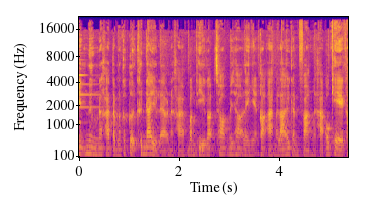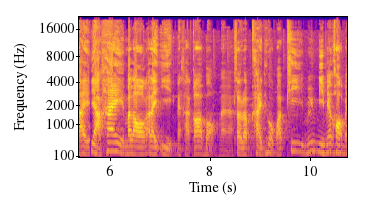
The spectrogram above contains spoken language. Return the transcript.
นิดนึงนะคะ แต่มันก็เกิดขึ้นได้อยู่แล้วนะคะ บางทีก็ชอบไม่ชอบอะไรเงี้ยก็อ่านมาเล่าให้กันฟังนะคะ โอเค ใครอยากให้มาลองอะไรอีกนะคะ ก็บอกมาสำหรับใครที่บอกว่าพี่ไม่มีไม่เคาะไหม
